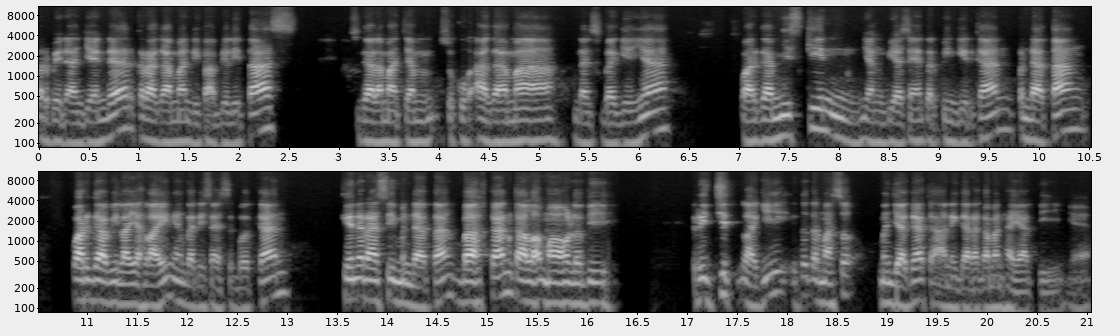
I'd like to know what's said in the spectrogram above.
perbedaan gender, keragaman difabilitas, segala macam suku agama dan sebagainya, warga miskin yang biasanya terpinggirkan, pendatang, warga wilayah lain yang tadi saya sebutkan, generasi mendatang, bahkan kalau mau lebih rigid lagi, itu termasuk menjaga keanekaragaman hayati. Ya.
